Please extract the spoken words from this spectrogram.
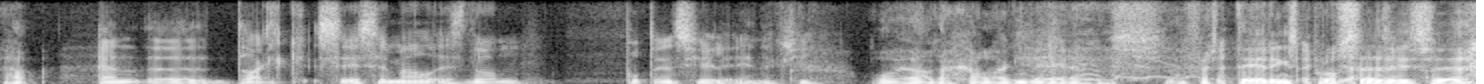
Ja. En eh, dark CSML is dan potentiële energie. Oh ja, dat gaat lang mee. Hè. Dus dat verteringsproces is eh,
